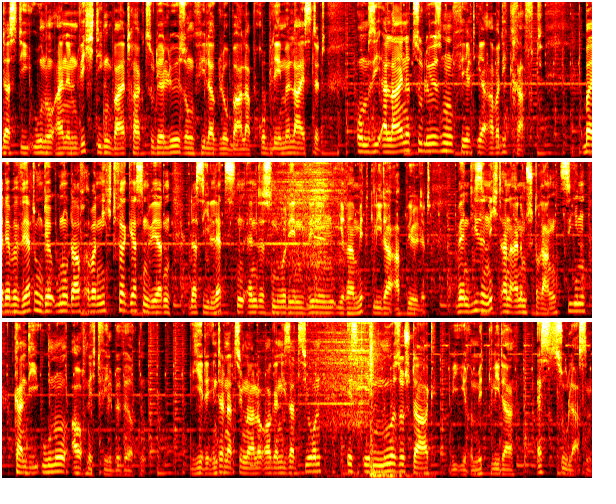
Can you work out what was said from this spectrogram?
dass die UNO einen wichtigen Beitrag zu der Lösung vieler globaler Probleme leistet. Um sie alleine zu lösen, fehlt ihr aber die Kraft. Bei der Bewertung der UNO darf aber nicht vergessen werden, dass sie letzten Endes nur den Willen ihrer Mitglieder abbildet. Wenn diese nicht an einem Strang ziehen, kann die UNO auch nicht viel bewirken. Jede internationale Organisation ist eben nur so stark, wie ihre Mitglieder es zulassen.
